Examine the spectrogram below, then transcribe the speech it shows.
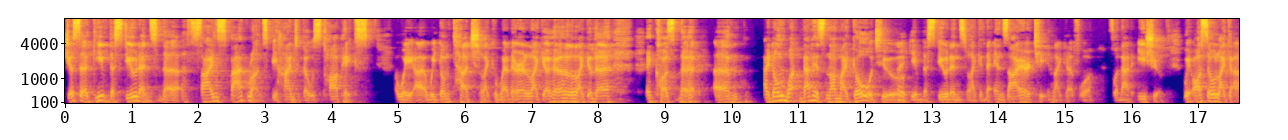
just uh, give the students the science backgrounds behind those topics. We uh, we don't touch like whether like uh, like the because the um, I don't want that is not my goal to right. give the students like the anxiety like uh, for for that issue. We also like uh,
